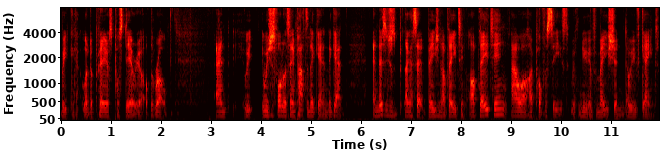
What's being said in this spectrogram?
We can, or the previous posterior of the roll. And we, we just follow the same pattern again and again. And this is just, like I said, Bayesian updating, updating our hypotheses with new information that we've gained.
